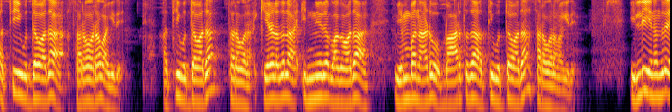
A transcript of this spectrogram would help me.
ಅತಿ ಉದ್ದವಾದ ಸರೋವರವಾಗಿದೆ. ಅತಿ ಉದ್ದವಾದ ಸರೋವರ. ಕೇರಳದ ಹಿನ್ನೀರ ಭಾಗವಾದ ವೆಂಬನಾಡು ಭಾರತದ ಅತಿ ಉದ್ದವಾದ ಸರೋವರವಾಗಿದೆ. ಇಲ್ಲಿ ಏನಂದರೆ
